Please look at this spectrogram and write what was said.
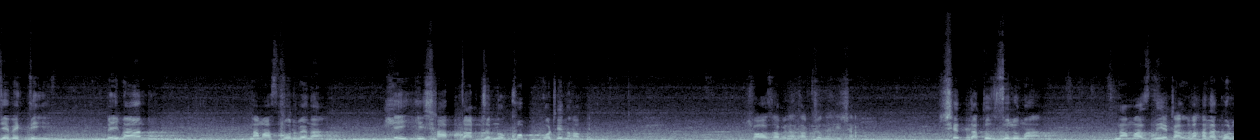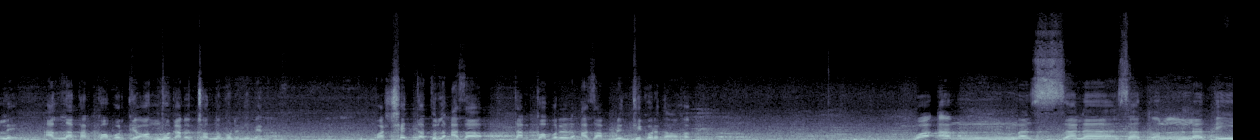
যে ব্যক্তি বেইমান নামাজ পড়বে না, এই হিসাব তার জন্য খুব কঠিন হবে। সহজ হবে না তার জন্য হিসাব। সেদ্দাতুজ্জুলুমা নামাজ নিয়ে টালবাহানা করলে আল্লাহ তার কবরকে অন্ধকারচ্ছন্ন করে দিবেন। বা সেদ্দাতুল আজাব তার কবরের আজাব বৃদ্ধি করে দেওয়া হবে وأما الثلاثة التي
